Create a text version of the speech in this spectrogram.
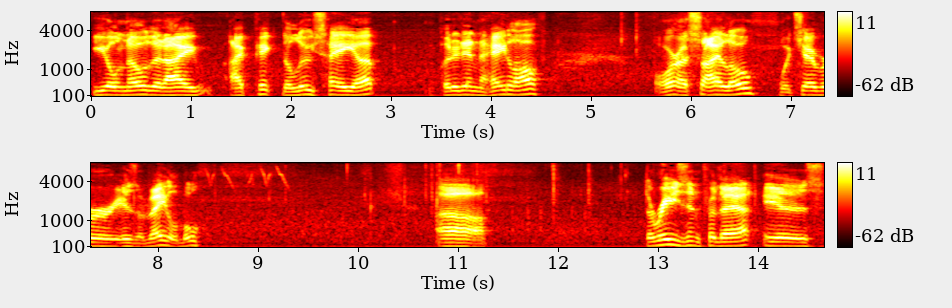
you'll know that I I pick the loose hay up, put it in the hay loft or a silo, whichever is available. Uh, the reason for that is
